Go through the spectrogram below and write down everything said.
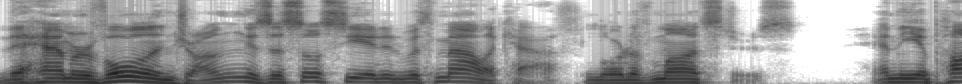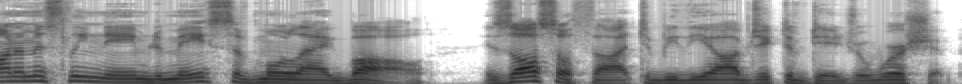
The hammer Volendrung is associated with Malacath, Lord of Monsters, and the eponymously named Mace of Molag Bal is also thought to be the object of Daedra worship.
